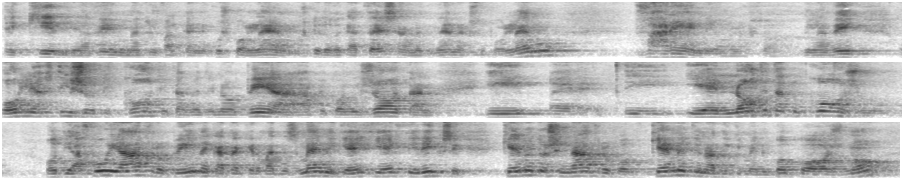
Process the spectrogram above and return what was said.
Εκεί δηλαδή με τους Βαλκανικούς πολέμους και το 14 με την έναρξη του πολέμου, βαραίνει όλο αυτό. Δηλαδή όλη αυτή η ζωτικότητα με την οποία απεικονιζόταν η, ε, η, η ενότητα του κόσμου, ότι αφού οι άνθρωποι είναι κατακαιρματισμένοι και έχει έρθει ρήξη και με τον συνάνθρωπο και με τον αντικειμενικό κόσμο,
